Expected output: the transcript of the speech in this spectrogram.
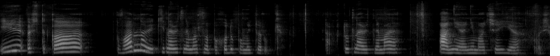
і ось така ванна, в якій навіть не можна, походу, помити руки. Так, тут навіть немає. А, ні, анімація є. Ось.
